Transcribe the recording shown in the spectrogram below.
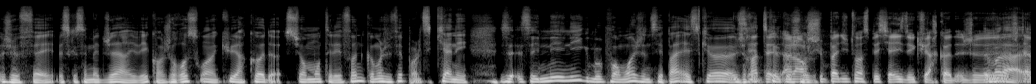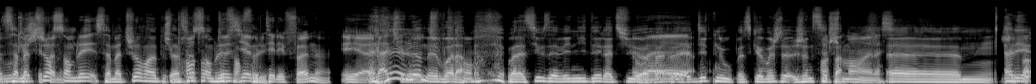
je fais Parce que ça m'est déjà arrivé quand je reçois un QR code sur mon téléphone. Comment je fais pour le scanner? C'est une énigme pour moi. Je ne sais pas. Est-ce que je rate quelque Alors, chose? je suis pas du tout un spécialiste de QR code. Je, Voilà, ça m'a toujours pas semblé, ça m'a toujours un, peu- Tu un prends peu ton semblé deuxième farfelu. téléphone et euh, là tu le. non, mais tu voilà, prends- voilà. Si vous avez une idée là-dessus, euh, Ouais. bah, euh, dites-nous parce que moi je, je ne sais pas. Franchement, là, c'est- Euh, allez, pas.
